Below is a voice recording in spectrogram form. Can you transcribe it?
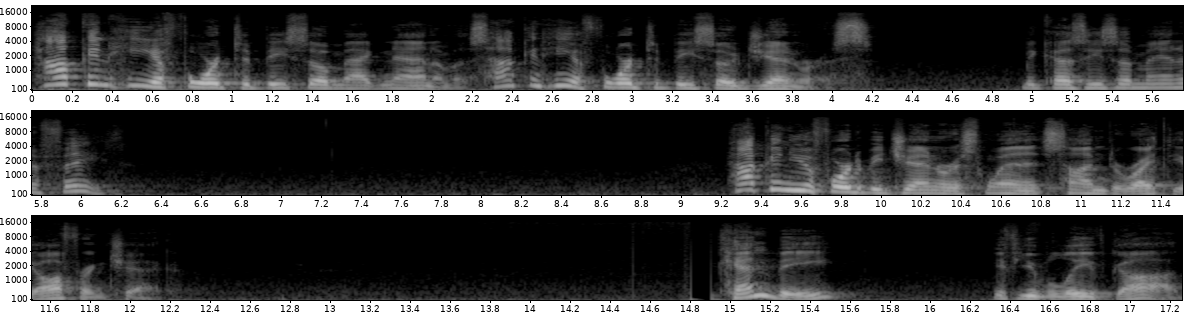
how can he afford to be so magnanimous? How can he afford to be so generous? Because he's a man of faith. How can you afford to be generous when it's time to write the offering check? You can be if you believe God.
